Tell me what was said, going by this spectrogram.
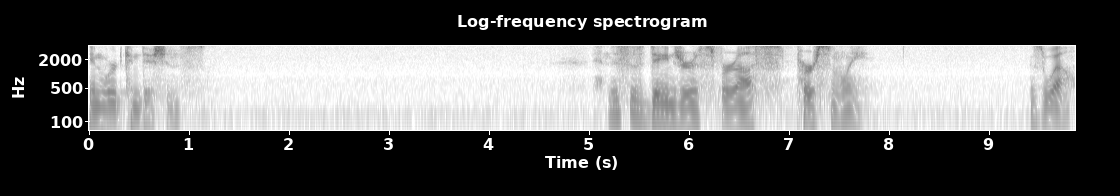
inward conditions. And this is dangerous for us personally as well.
